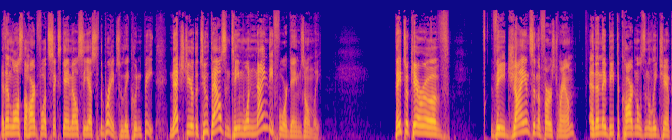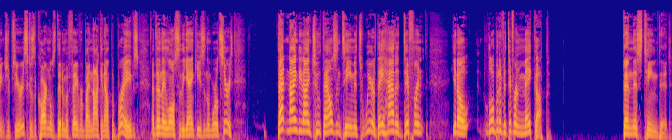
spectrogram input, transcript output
And then lost the hard fought six game LCS to the Braves, who they couldn't beat. Next year, the 2000 team won 94 games only. They took care of the Giants in the first round, and then they beat the Cardinals in the League Championship Series because the Cardinals did them a favor by knocking out the Braves, and then they lost to the Yankees in the World Series. That 99 2000 team, it's weird. They had a different, you know, a little bit of a different makeup than this team did.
